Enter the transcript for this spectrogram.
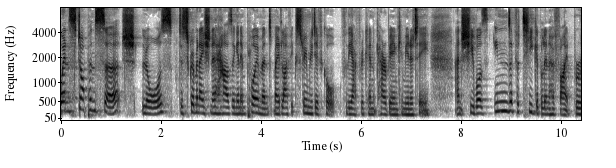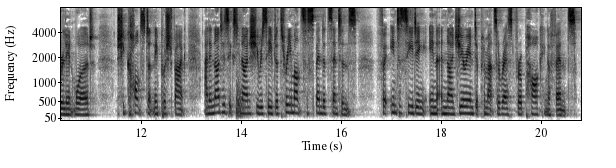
When stop and search laws, discrimination in housing and employment made life extremely difficult for the African Caribbean community. And she was indefatigable in her fight, brilliant word. She constantly pushed back. And in 1969, she received a three month suspended sentence for interceding in a Nigerian diplomat's arrest for a parking offence.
